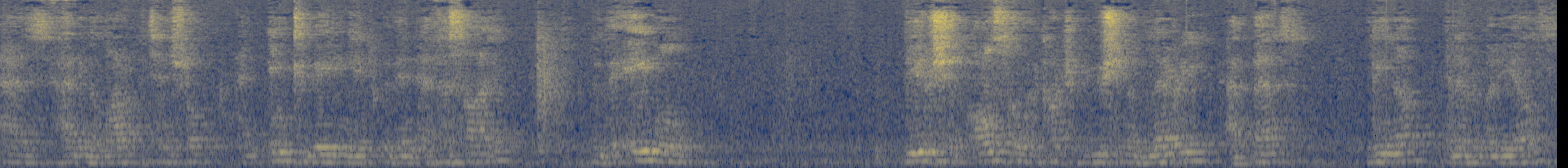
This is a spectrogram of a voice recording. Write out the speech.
as having a lot of potential and incubating it within FSI, with the able leadership also and contribution of Larry, Abbas, Lena, and everybody else.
